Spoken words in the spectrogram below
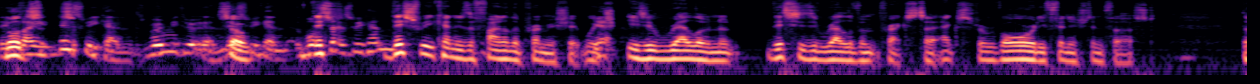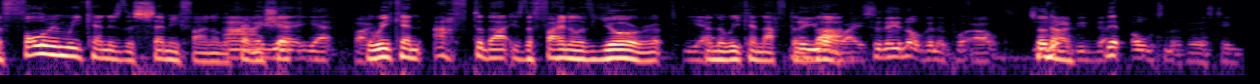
They Well, play so- this weekend. Run me through again. So this weekend. What's next weekend? This weekend is the final of the Premiership, which Yeah. is irrelevant. This is irrelevant for Exeter. Exeter have already finished in first. The following weekend is the semi-final of the Ah, Premiership. yeah, yeah, fine. The weekend after that is the final of Europe, Yeah. and the weekend after no, that are right. So they're not going to put out So so the- maybe the, the- ultimate first team.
